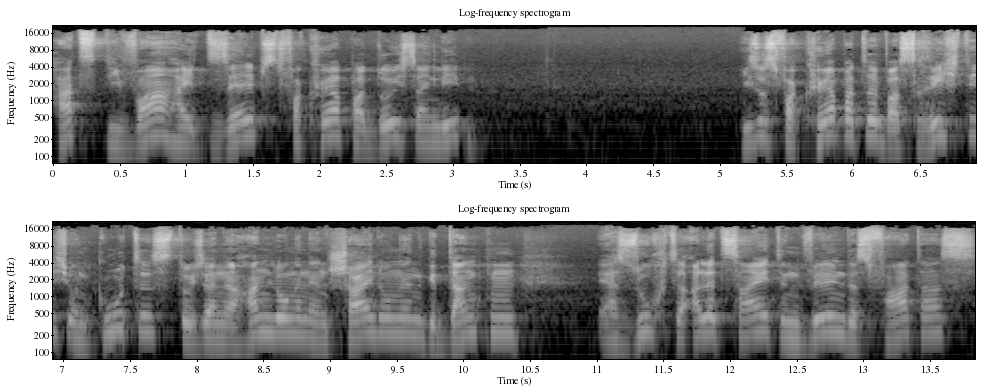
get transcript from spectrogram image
hat die Wahrheit selbst verkörpert durch sein Leben. Jesus verkörperte, was richtig und gut ist durch seine Handlungen, Entscheidungen, Gedanken. Er suchte alle Zeit den Willen des Vaters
